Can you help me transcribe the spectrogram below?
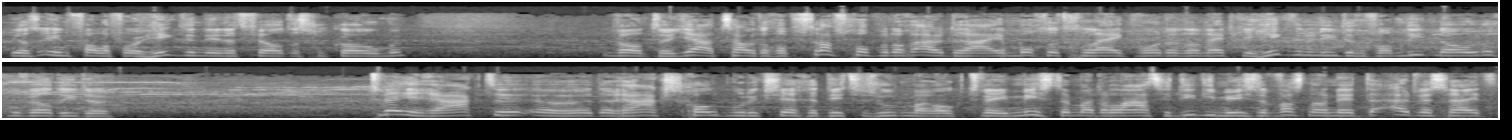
Die als invaller voor Higden in het veld is gekomen. Want ja, het zou toch op strafschoppen nog uitdraaien. Mocht het gelijk worden, dan heb je Higden in ieder geval niet nodig. Hoewel die er twee raakte. de raakschoot moet ik zeggen dit seizoen. Maar ook twee miste. Maar de laatste die die miste was nou net de uitwedstrijd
